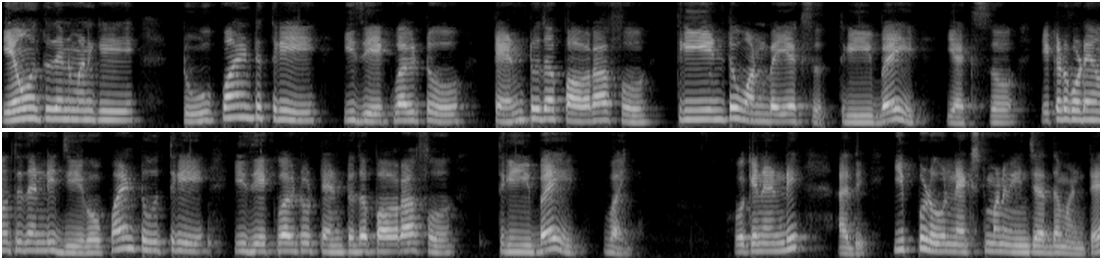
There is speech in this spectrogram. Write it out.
ఏమవుతుందండి మనకి? Two point three is equal to ten to the power of three into one by x three by x ఇక్కడ కూడా ఏమవుతుందండి? Zero point two three is equal to ten to the power of three by y ఓకేనండి అది. ఇప్పుడు నెక్స్ట్ మనం ఏం చేద్దామంటే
